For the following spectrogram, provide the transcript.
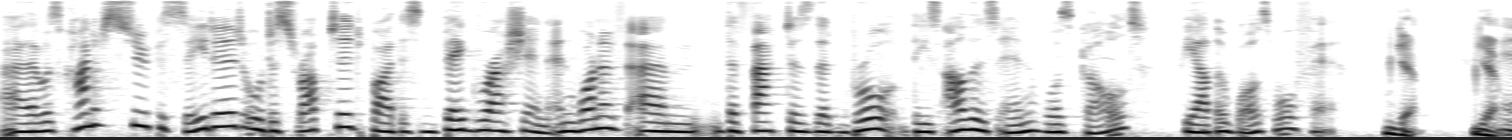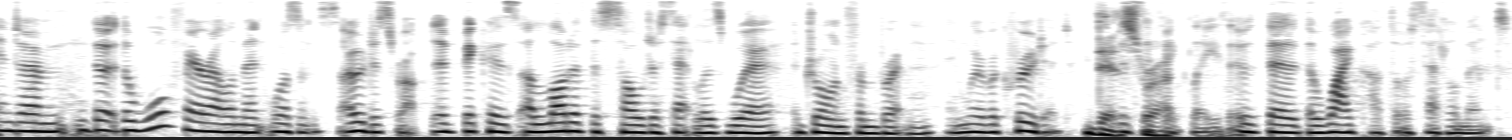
Uh, that was kind of superseded or disrupted by this big rush in. And one of um, the factors that brought these others in was gold, the other was warfare. Yeah. Yeah. And um, the the warfare element wasn't so disruptive because a lot of the soldier settlers were drawn from Britain and were recruited That's right. specifically. It was the the Waikato settlement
